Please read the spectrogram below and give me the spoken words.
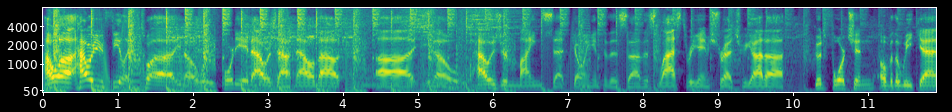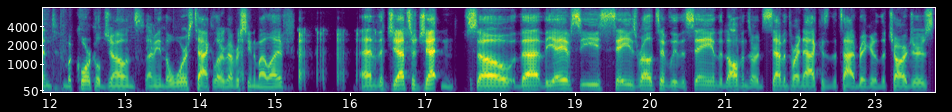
How uh, how are you feeling? Tw- uh, you know, what are we 48 hours out now about uh, you know, how is your mindset going into this uh, this last three game stretch? We got uh good fortune over the weekend. McCorkle Jones, I mean, the worst tackler I've ever seen in my life. And the Jets are jetting. So that the AFC stays relatively the same. The Dolphins are in seventh right now because of the tiebreaker to the Chargers.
